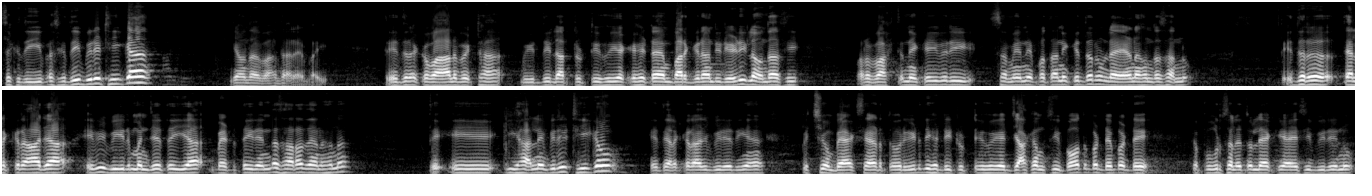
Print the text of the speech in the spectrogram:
ਸੁਖਦੀਪ ਸੁਖਦੀਪ ਵੀਰੇ ਠੀਕ ਆ? ਜਿਉਂਦਾ ਵਸਦਾ ਰਹਿ ਬਾਈ। ਤੇ ਇਧਰ ਇਕਬਾਲ ਬੈਠਾ, ਵੀਰ ਦੀ ਲੱਤ ਟੁੱਟੀ ਹੋਈ ਹੈ ਕਿਸੇ ਟਾਈਮ 버ਗਰਾਂ ਦੀ ਰੇਹੜੀ ਲਾਉਂਦਾ ਸੀ, ਪਰ ਵਕਤ ਨੇ ਕਈ ਵਾਰੀ ਸਮੇਂ ਨੇ ਪਤਾ ਨਹੀਂ ਕਿੱਧਰ ਨੂੰ ਲੈ ਜਾਣਾ ਹੁੰਦਾ ਸਾਨੂੰ। ਤੇ ਇਧਰ ਤਿਲਕ ਰਾਜ ਆ, ਇਹ ਵੀ ਵੀਰ ਮੰਜੇ ਤੇ ਹੀ ਆ, ਬੈੱਡ ਤੇ ਹੀ ਰਹਿੰਦਾ ਸਾਰਾ ਦਿਨ, ਹਨਾ? ਤੇ ਇਹ ਕੀ ਹਾਲ ਨੇ ਵੀਰੇ, ਠੀਕ ਹੋ? ਇਹ ਤਿਲਕ ਰਾਜ ਵੀਰੇ ਦੀਆਂ ਪਿੱਛੋਂ ਬੈਕ ਸਾਈਡ ਤੋਂ ਰੀੜ ਦੀ ਹੱਡੀ ਟੁੱਟੀ ਹੋਈ ਹੈ ਜ਼ਖਮ ਸੀ, ਬਹੁਤ ਵੱਡੇ ਵੱਡੇ ਕਪੂਰਥਲੇ ਤੋਂ ਲੈ ਕੇ ਆਏ ਸੀ ਵੀਰੇ ਨੂੰ।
